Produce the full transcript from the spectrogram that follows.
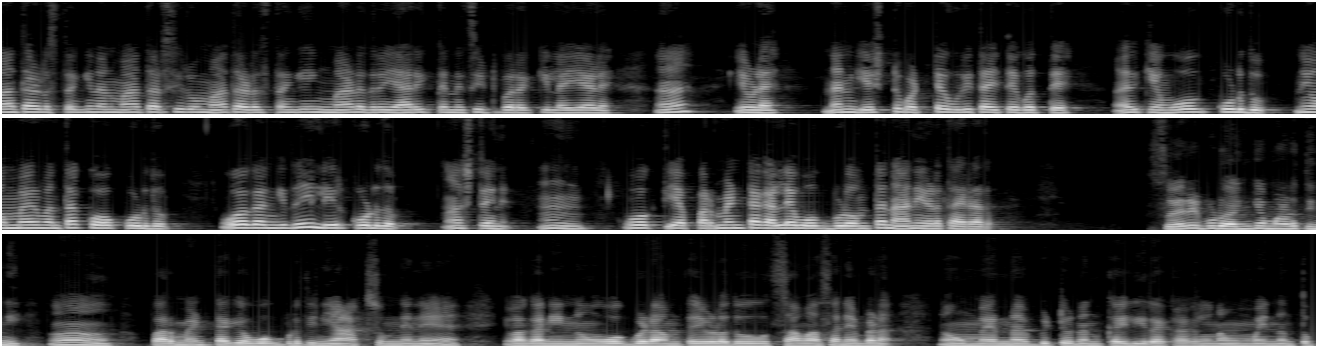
ಮಾತಾಡಿಸ್ದಂಗೆ, ನಾನು ಮಾತಾಡ್ಸಿರೋ ಮಾತಾಡಿಸ್ದಂಗೆ ಹಿಂಗೆ ಮಾಡಿದ್ರೆ ಯಾರಿಗೆ ತಾನೇ ಸಿಟ್ಟು ಬರೋಕ್ಕಿಲ್ಲ ಹೇಳೆ ಹಾಂ ಇವಳೆ, ನನಗೆ ಎಷ್ಟು ಹೊಟ್ಟೆ ಉರಿತೈತೆ ಗೊತ್ತೇ? ಅದಕ್ಕೆ ಹೋಗಿ ಕುಡ್ದು, ನೀವು ಒಮ್ಮೆ ಬಂತಕ್ಕೆ ಹೋಗಿ ಕುಡ್ದು. ಹೋಗಂಗಿದ್ರೆ ಇಲ್ಲಿ ಕುಡ್ದು ಅಷ್ಟೇ ಹ್ಞೂ ಹೋಗ್ತೀಯ ಪರ್ಮೆಂಟಾಗಿ ಅಲ್ಲೇ ಹೋಗ್ಬಿಡು ಅಂತ ನಾನು ಹೇಳ್ತಾ ಇರೋದು. ಸರಿ ಬಿಡು, ಹಂಗೆ ಮಾಡ್ತೀನಿ. ಹಾಂ ಪರ್ಮನೆಂಟಾಗೆ ಹೋಗ್ಬಿಡ್ತೀನಿ, ಯಾಕೆ ಸುಮ್ಮನೆ ಇವಾಗ ನೀನು ಹೋಗ್ಬೇಡ ಅಂತ ಹೇಳೋದು ಸವಾಸನೆ ಬೇಡ. ನಮ್ಮ ಅಮ್ಮೇರನ್ನ ಬಿಟ್ಟು ನನ್ನ ಕೈಲಿ ಇರೋಕ್ಕಾಗಲ್ಲ ನಮ್ಮ ಅಮ್ಮಯ್ಯನಂತೂ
